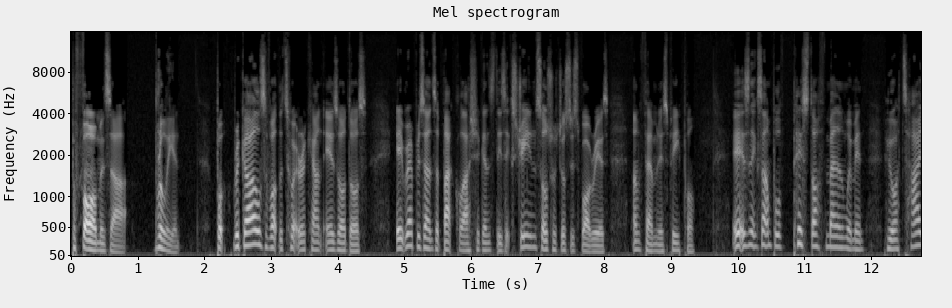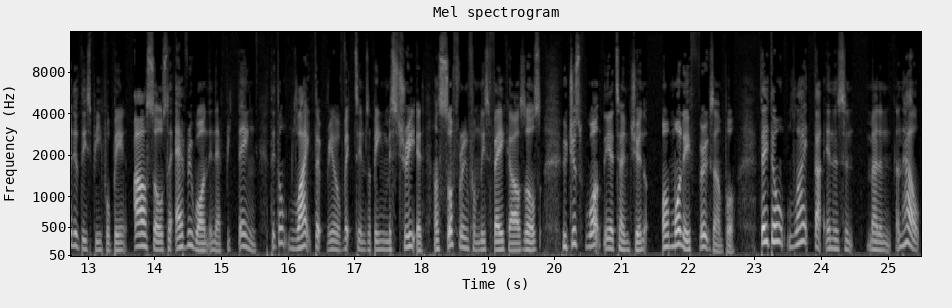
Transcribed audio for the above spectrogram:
performance art. Brilliant. But regardless of what the Twitter account is or does, it represents a backlash against these extreme social justice warriors and feminist people. It is an example of pissed off men and women who are tired of these people being assholes to everyone and everything. They don't like that real victims are being mistreated and suffering from these fake assholes who just want the attention or money, for example. They don't like that innocent men and, and hell,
